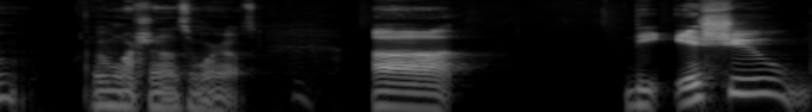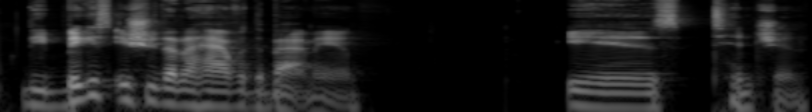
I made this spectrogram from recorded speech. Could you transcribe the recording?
Oh, I've been watching it on somewhere else. Uh, the issue, the biggest issue that I have with the Batman is tension.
